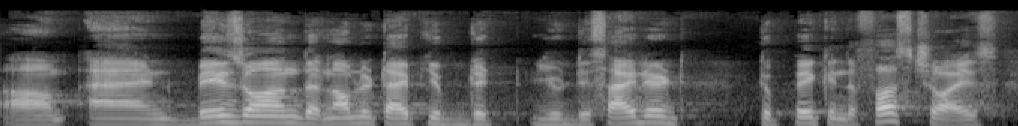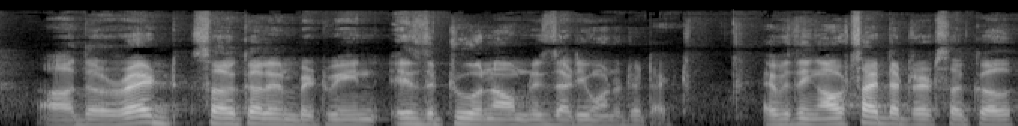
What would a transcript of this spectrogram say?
Um, and based on the anomaly type you, did, you decided to pick in the first choice, uh, the red circle in between is the true anomalies that you want to detect. Everything outside that red circle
